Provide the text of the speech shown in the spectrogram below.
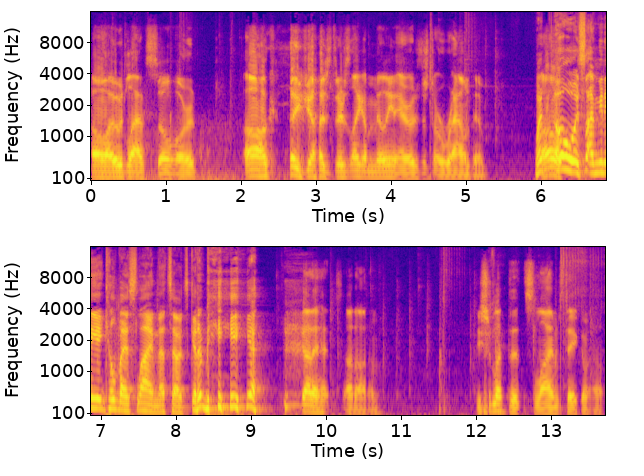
Oh, I would laugh so hard. Oh my gosh, there's like a million arrows just around him. What? Oh. Oh, I'm gonna get killed by a slime. That's how it's gonna be. Got a headshot on him. You should let the slimes take him out.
